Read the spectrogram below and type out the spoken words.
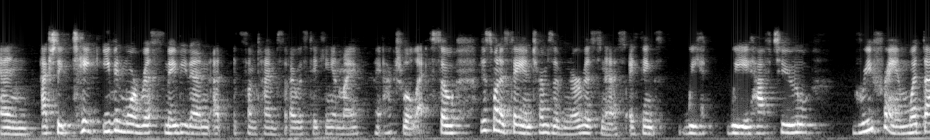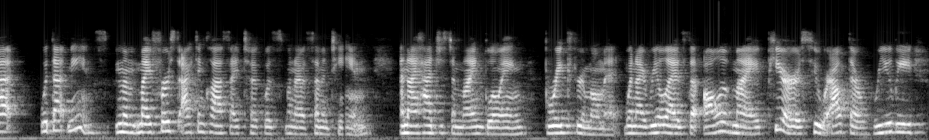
and actually take even more risks maybe than at, at sometimes that I was taking in my my actual life. So I just want to say in terms of nervousness, I think we we have to reframe what that what that means. My first acting class I took was when I was 17 and I had just a mind-blowing breakthrough moment when I realized that all of my peers who were out there really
